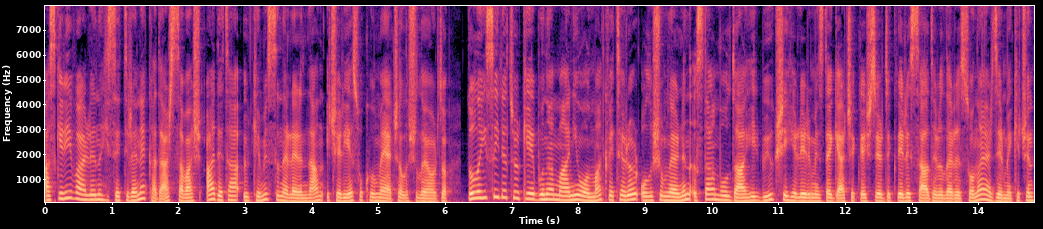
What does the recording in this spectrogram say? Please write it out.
Askeri varlığını hissettirene kadar savaş adeta ülkemiz sınırlarından içeriye sokulmaya çalışılıyordu. Dolayısıyla Türkiye buna mani olmak ve terör oluşumlarının İstanbul dahil büyük şehirlerimizde gerçekleştirdikleri saldırıları sona erdirmek için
